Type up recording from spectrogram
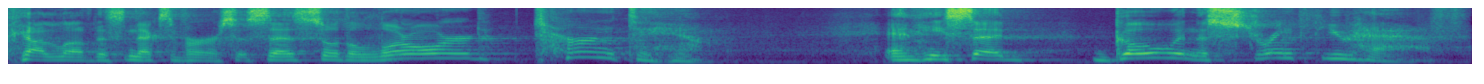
I love this next verse. It says, So the Lord turned to him and he said, Go in the strength you have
